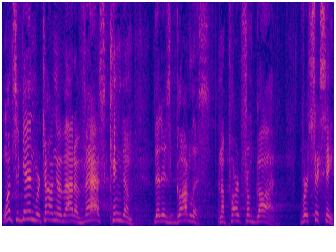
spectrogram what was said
Once again, we're talking about a vast kingdom that is godless and apart from God. Verse 16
